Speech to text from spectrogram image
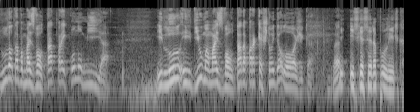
Lula estava mais voltado para a economia e, Lula, e Dilma mais voltada para a questão ideológica. Né? E esquecer a política.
